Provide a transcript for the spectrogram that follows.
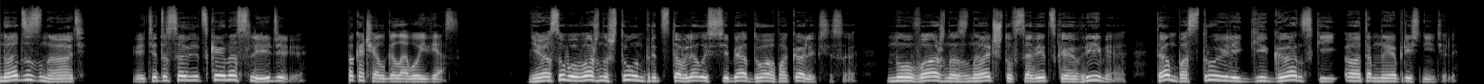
надо знать, ведь это советское наследие», — покачал головой Вяз. «Не особо важно, что он представлял из себя до апокалипсиса, но важно знать, что в советское время там построили гигантский атомный опреснитель,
